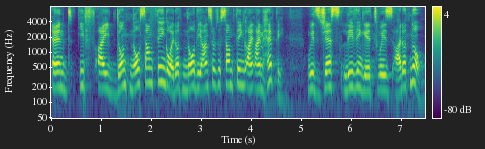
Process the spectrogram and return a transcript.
And if I don't know something or I don't know the answer to something, I, am happy with just leaving it with I don't know.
